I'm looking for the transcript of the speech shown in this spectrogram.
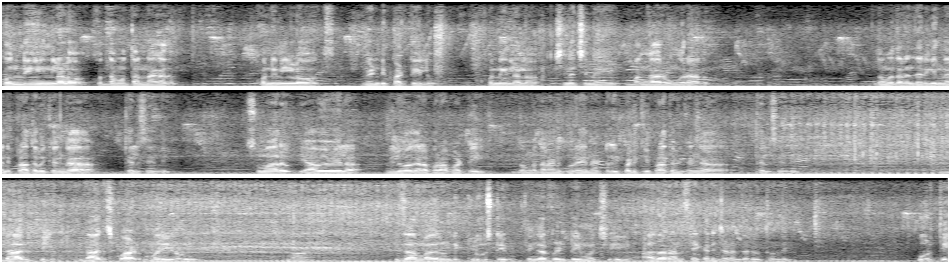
కొన్ని ఇండ్లలో కొంత మొత్తం నగదు కొన్ని ఇళ్ళలో వెండి పట్టీలు కొన్ని ఇళ్ళలో చిన్న చిన్న బంగారు ఉంగరాలు. దొంగతనం జరిగిందని ప్రాథమికంగా తెలిసింది. సుమారు యాభై వేల విలువ గల ప్రాపర్టీ దొంగతనానికి గురైనట్టు ఇప్పటికీ ప్రాథమికంగా తెలిసింది. డాగ్ టీ డాగ్ స్క్వాడ్ మరియు నిజామాబాద్ నుండి clues team finger print team వచ్చి ఆధారాలు సేకరించడం జరుగుతుంది. పూర్తి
